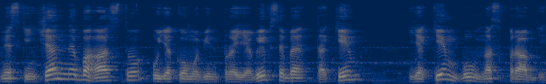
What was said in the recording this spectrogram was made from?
нескінченне багатство, у якому він проявив себе таким, яким був насправді.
